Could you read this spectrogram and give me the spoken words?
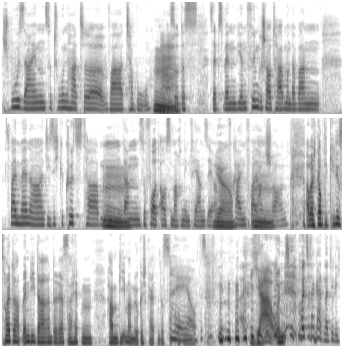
schwul sein zu tun hatte, war tabu. Also das, selbst wenn wir einen Film geschaut haben und da waren zwei Männer, die sich geküsst haben, dann sofort ausmachen den Fernseher. Ja. Auf keinen Fall anschauen. Aber ich glaube, die Kiddies heute, wenn die daran Interesse hätten, haben die immer Möglichkeiten, das zu Ja, gucken. ja, auch das auf jeden Fall. ja, und Heutzutage hat natürlich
